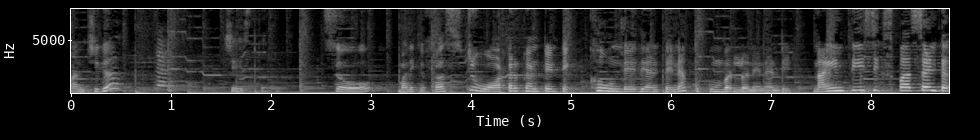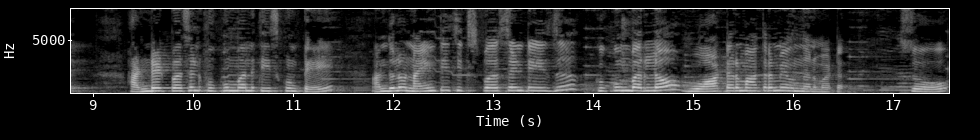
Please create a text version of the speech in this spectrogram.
మంచిగా చేస్తుంది. సో మనకి ఫస్ట్ వాటర్ కంటెంట్ ఎక్కువ ఉండేది అంటేనే కుకుంబర్లోనేనండి ninety six percent hundred percent కుకుంబర్ని తీసుకుంటే అందులో నైంటీ సిక్స్ పర్సెంటేజ్ కుకుంబర్లో వాటర్ మాత్రమే ఉందన్నమాట. సో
